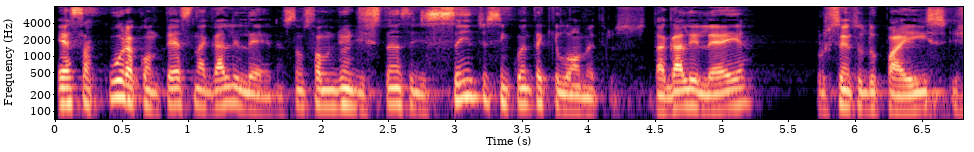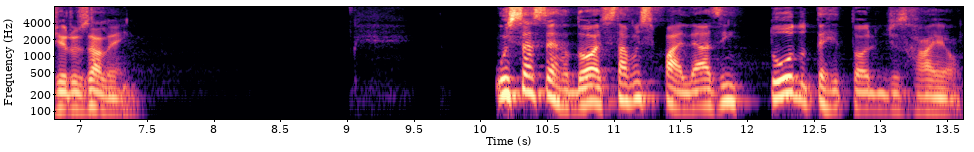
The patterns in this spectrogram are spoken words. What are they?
Essa cura acontece na Galiléia. Nós estamos falando de uma distância de 150 quilômetros da Galiléia para o centro do país, Jerusalém. Os sacerdotes estavam espalhados em todo o território de Israel.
